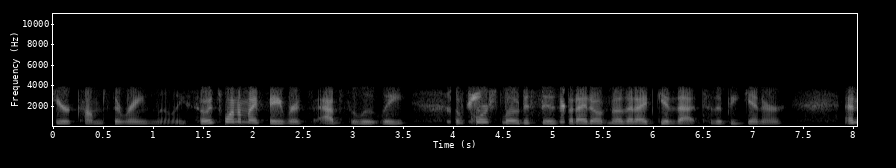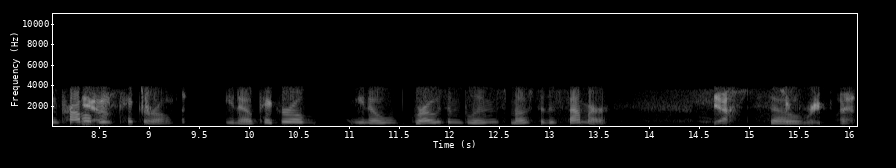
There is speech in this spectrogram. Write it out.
here comes the rain lily. So it's one of my favorites absolutely. Of course lotuses but i don't know that i'd give that to the beginner. And probably yeah. pickerel. You know pickerel you know grows and blooms most of the summer. Yeah. So it's a great plant.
